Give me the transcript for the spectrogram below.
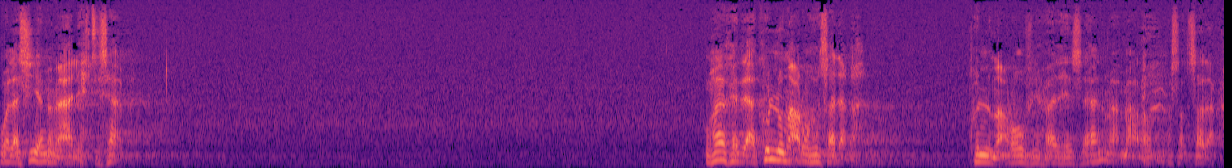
ولا سيما مع الاحتساب. وهكذا كل معروف صدقة. كل معروف يفعله الإنسان معروف صدقة.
